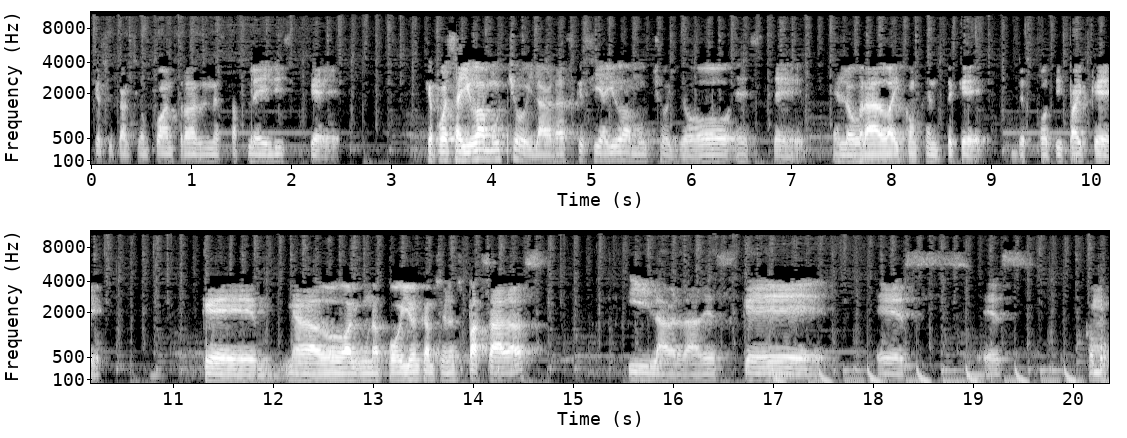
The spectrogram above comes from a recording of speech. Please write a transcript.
que su canción pueda entrar en esta playlist que, que pues ayuda mucho y la verdad es que sí ayuda mucho. Yo este, he logrado ahí con gente que de Spotify que, que me ha dado algún apoyo en canciones pasadas y la verdad es que es, es como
